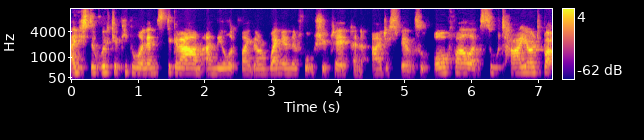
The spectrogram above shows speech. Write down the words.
I used to look at people on Instagram and they looked like they were winging their photo shoot prep, and I just felt so awful. I was so tired, but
